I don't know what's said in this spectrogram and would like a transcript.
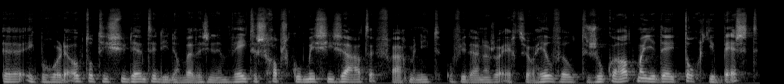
eh, ik behoorde ook tot die studenten die dan wel eens in een wetenschapscommissie zaten. Vraag me niet of je daar nou zo echt zo heel veel te zoeken had, maar je deed toch je best.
